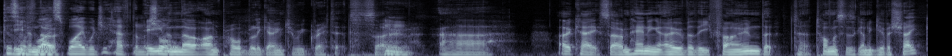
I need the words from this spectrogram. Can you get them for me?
Because Even though- otherwise, why would you have them at all? even though I'm probably going to regret it. So. Uh, Okay, so I'm handing over the phone that uh, Thomas is going to give a shake.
